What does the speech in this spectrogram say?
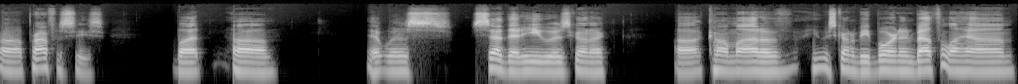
uh, prophecies. But um, it was said that he was going to uh, come out of, he was going to be born in Bethlehem.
